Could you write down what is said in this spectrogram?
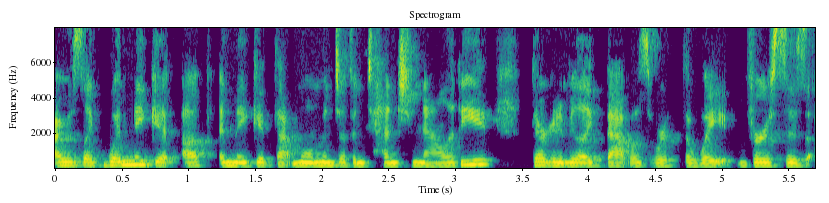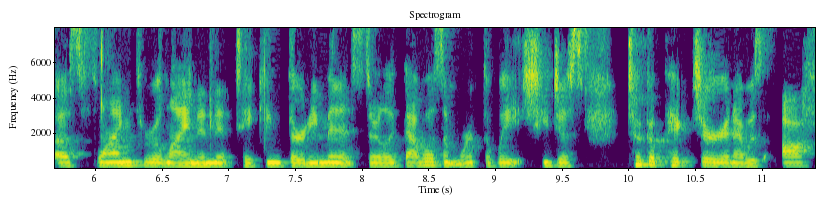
I was like, when they get up and they get that moment of intentionality, they're to be like, that was worth the wait versus us flying through a line and it taking 30 minutes. They're like, that wasn't worth the wait. She just took a picture and I was off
